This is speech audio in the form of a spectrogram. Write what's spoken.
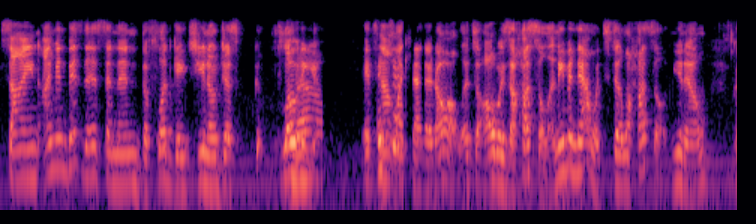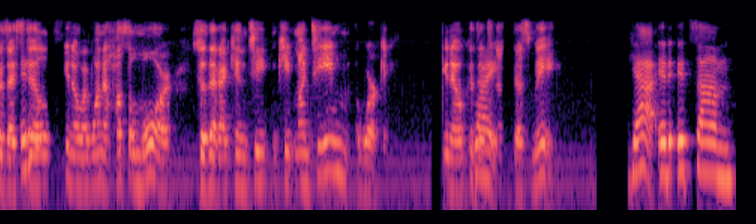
sign, I'm in business, and then the floodgates, you know, just flow no. to you. It's, not like that at all. It's always a hustle. And even now, it's still a hustle, you know, because I still, you know, I want to hustle more so that I can keep keep my team working. You know, because right. it's not just me. Yeah, it it's um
